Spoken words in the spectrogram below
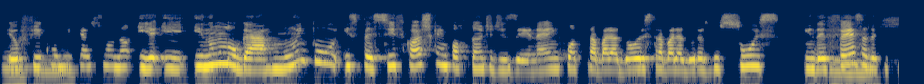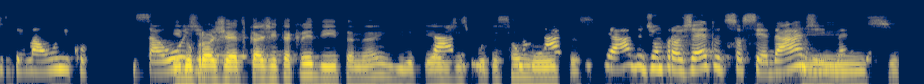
Eu uhum. fico me questionando. E, e, e num lugar muito específico, acho que é importante dizer, né? Enquanto trabalhadores, trabalhadoras do SUS, em defesa Isso. desse sistema único de saúde. E do projeto que a gente acredita, né? Que as disputas são muitas. Está de um projeto de sociedade, né? Isso. né?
